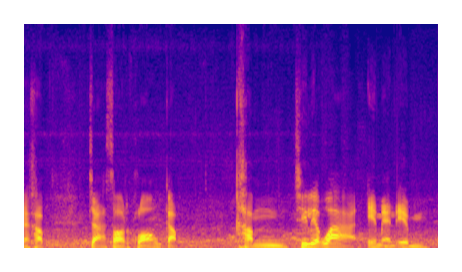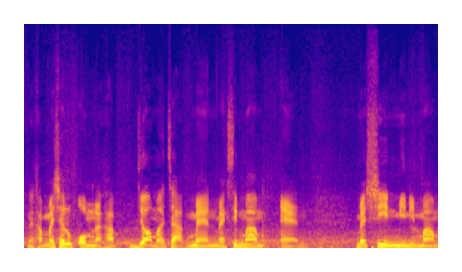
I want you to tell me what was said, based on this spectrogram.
นะครับจะสอดคล้องกับคำที่เรียกว่า M&M นะครับไม่ใช่ลูกอมนะครับย่อมาจาก Man Maximum and Machine Minimum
